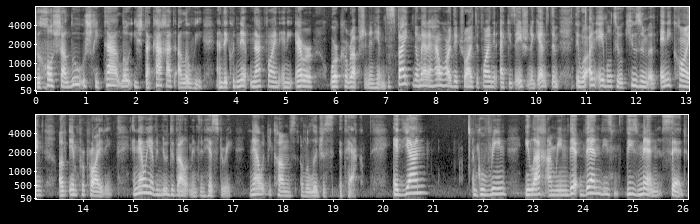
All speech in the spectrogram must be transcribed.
V'chol shalu ushchita lo ishtakachat alohi, and they could not find any error or corruption in him. Despite, no matter how hard they tried to find an accusation against him, they were unable to accuse him of any kind of impropriety. And now we have a new development in history. Now it becomes a religious attack. Edyan, Guvrin, Ilach Amrin, then these, these men said,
